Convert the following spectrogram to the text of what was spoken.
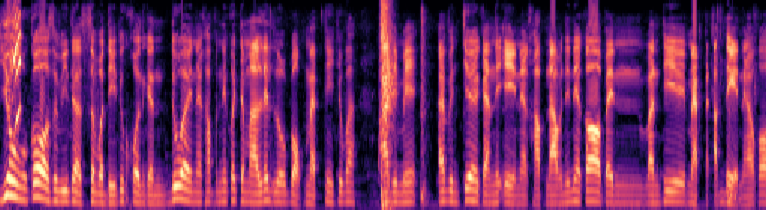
โยก็สวีดัสสวัสดีทุกคนกันด้วยนะครับ วันนี้ก็จะมาเล่นโรบล็อกแมปที่ชื่อว่า Anime Adventure กันนี่เองนะครับนะวันนี้เนี่ยก็เป็นวันที่แมปอัปเดตนะครับ ก็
